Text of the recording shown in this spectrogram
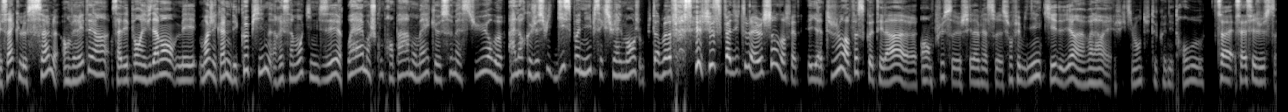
Mais c'est vrai que le seul, en vérité, hein, ça dépend évidemment. Mais moi, j'ai quand même des copines récemment qui me disaient, ouais, moi, je comprends pas, mon mec euh, se masturbe alors que je suis disponible sexuellement. Je, putain, meuf, c'est juste pas du tout la même chose, en fait. Et il y a toujours un peu ce côté-là, euh, en plus, euh, chez la masturbation féminine, qui est de dire, euh, voilà, ouais, effectivement, tu te connais trop. Ça, c'est juste.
